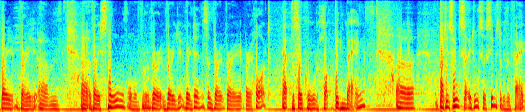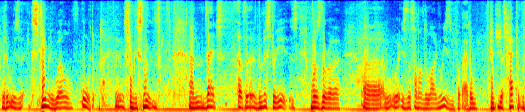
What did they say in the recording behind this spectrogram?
very, very, um, uh, very small, or very, very, very dense, and very, very, very hot at the so-called hot Big Bang. But it's also, it also seems to be the fact that it was extremely well ordered, extremely smooth. And that, uh, the, the, mystery is, was there a, uh, is there some underlying reason for that, or did it just happen?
